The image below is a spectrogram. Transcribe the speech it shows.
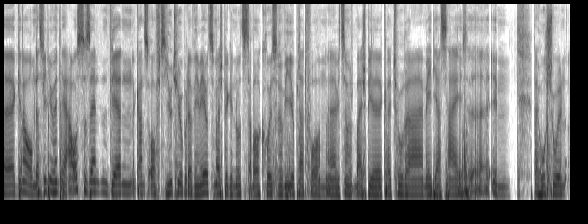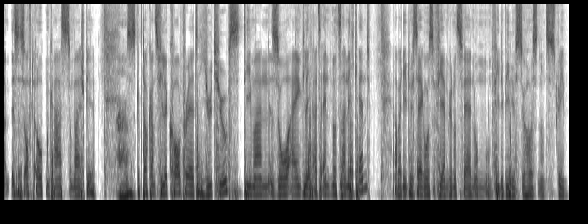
Äh, genau, um das Video hinterher auszusenden, werden ganz oft YouTube oder Vimeo zum Beispiel genutzt, aber auch größere Videoplattformen, äh, wie zum Beispiel Kaltura, Mediasite. Äh, im, bei Hochschulen ist es oft Opencast zum Beispiel. Also es gibt auch ganz viele Corporate YouTubes, die man so eigentlich als Endnutzer nicht kennt, aber die durch sehr große Firmen genutzt werden, um, um viele Videos zu hosten und zu streamen.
